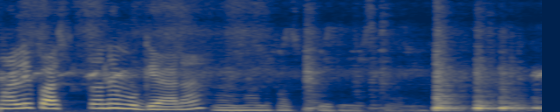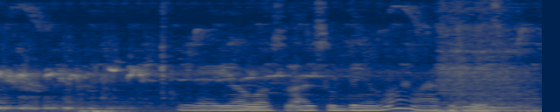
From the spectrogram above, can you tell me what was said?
మళ్ళీ పసుపుతోనే ముగ్గా మళ్ళీ పసుపుతో వేసుకోవాలి. అది శుద్ధేమో ఆకలి వేసుకోవాలి.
